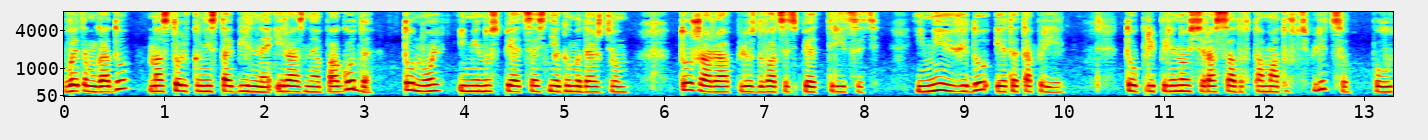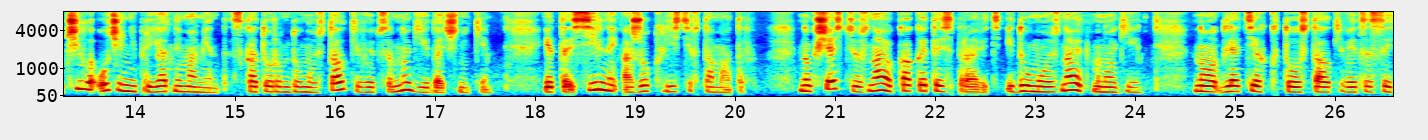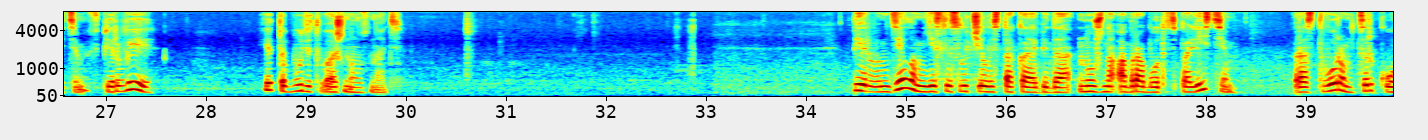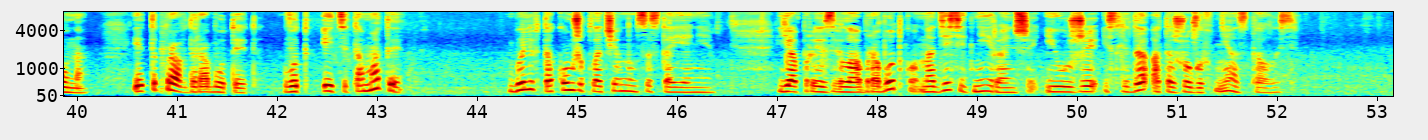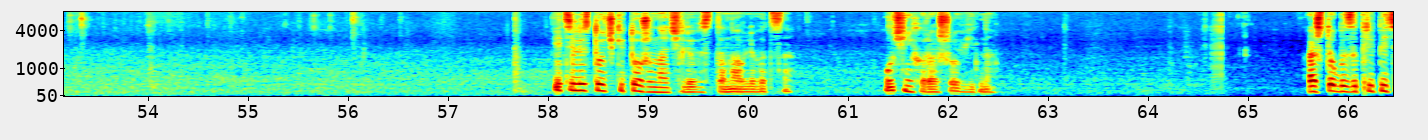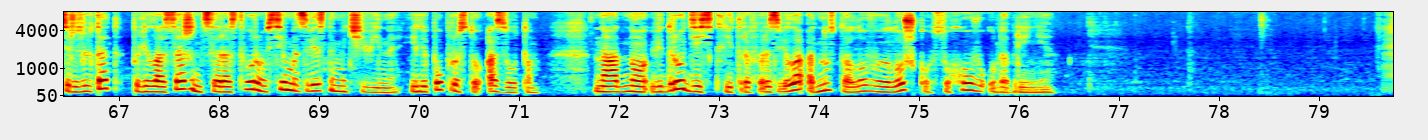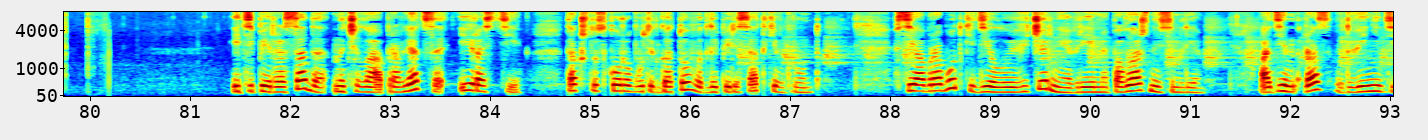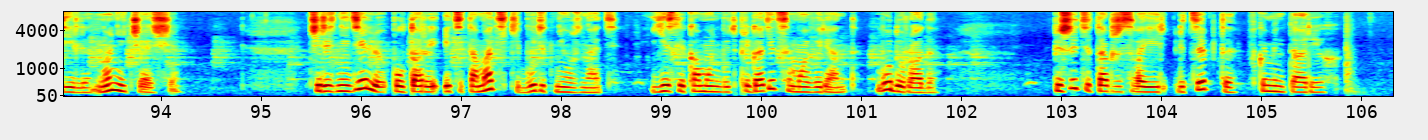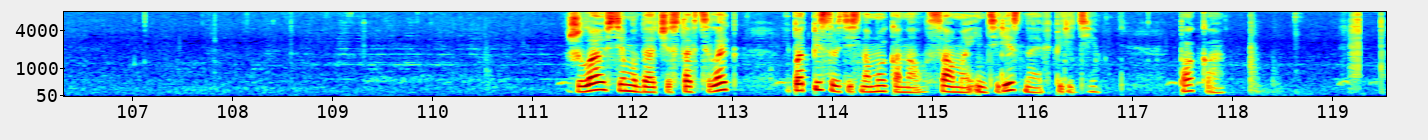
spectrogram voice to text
В этом году настолько нестабильная и разная погода, то 0 и минус 5 со снегом и дождем, то жара плюс 25-30. Имею в виду этот апрель. То при переносе рассадов томатов в теплицу получила очень неприятный момент, с которым, думаю, сталкиваются многие дачники. Это сильный ожог листьев томатов. Но, к счастью, знаю, как это исправить, и, думаю, знают многие. Но для тех, кто сталкивается с этим впервые, это будет важно узнать. Первым делом, если случилась такая беда, нужно обработать по листьям раствором циркона. И это правда работает. Вот эти томаты были в таком же плачевном состоянии. Я произвела обработку на 10 дней раньше, и уже и следа от ожогов не осталось. Эти листочки тоже начали восстанавливаться. Очень хорошо видно. А чтобы закрепить результат, полила саженцы раствором всем известной мочевины или попросту азотом. На одно ведро 10 литров развела одну столовую ложку сухого удобрения. И теперь рассада начала оправляться и расти, так что скоро будет готова для пересадки в грунт. Все обработки делаю в вечернее время по влажной земле. Один раз в две недели, но не чаще. Через неделю-полторы эти томатики будет не узнать. Если кому-нибудь пригодится мой вариант, буду рада. Пишите также свои рецепты в комментариях. Желаю всем удачи, ставьте лайк и подписывайтесь на мой канал. Самое интересное впереди. Пока.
